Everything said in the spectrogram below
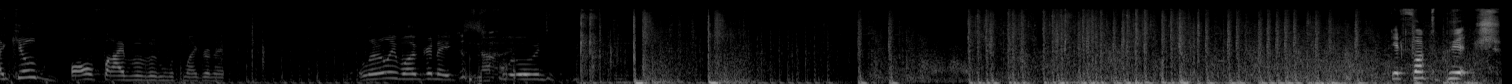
I killed all five of them with my grenade. Literally, one grenade just Nah. flew into. Get fucked, bitch.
